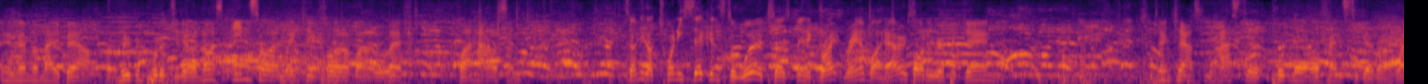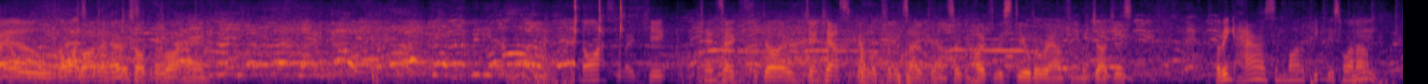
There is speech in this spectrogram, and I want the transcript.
in an MMA bout. But who can put it together? Nice inside leg kick followed up by a left by Harrison. It's only got 20 seconds to work, so it's been a great round by Harrison. Body rip again. Jankowski has to put more offense together. Wow, nice Right over the top of the right hand. Nice leg kick. 10 seconds to go. Jankowski's going to look for the takedown so he can hopefully steal the round from the judges. I think Harrison might have picked this one up. Hmm.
